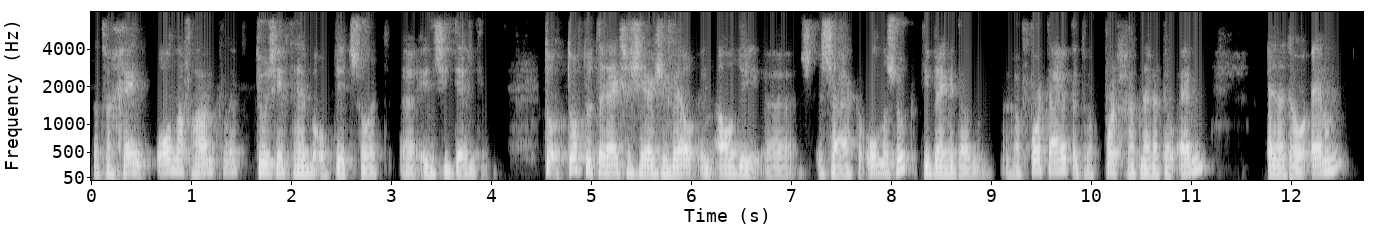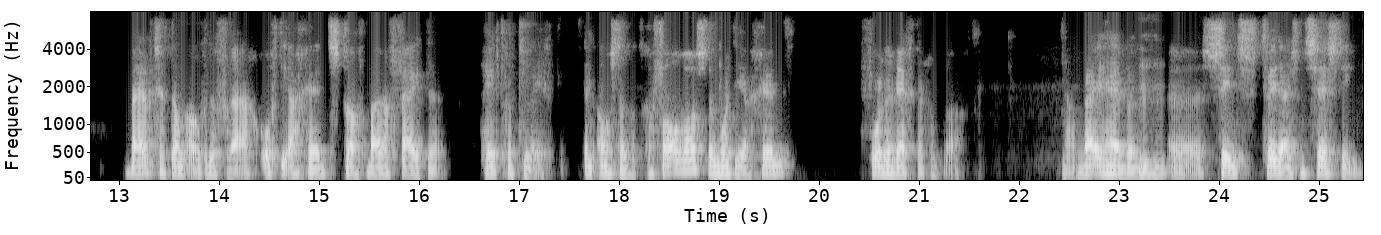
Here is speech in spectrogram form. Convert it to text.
dat we geen onafhankelijk toezicht hebben op dit soort uh, incidenten. Toch, toch doet de Rijksrecherche wel in al die zaken onderzoek. Die brengen dan een rapport uit. Het rapport gaat naar het OM. En het OM buigt zich dan over de vraag of die agent strafbare feiten heeft gepleegd. En als dat het geval was, dan wordt die agent voor de rechter gebracht. Nou, wij hebben mhm. eh, sinds 2016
